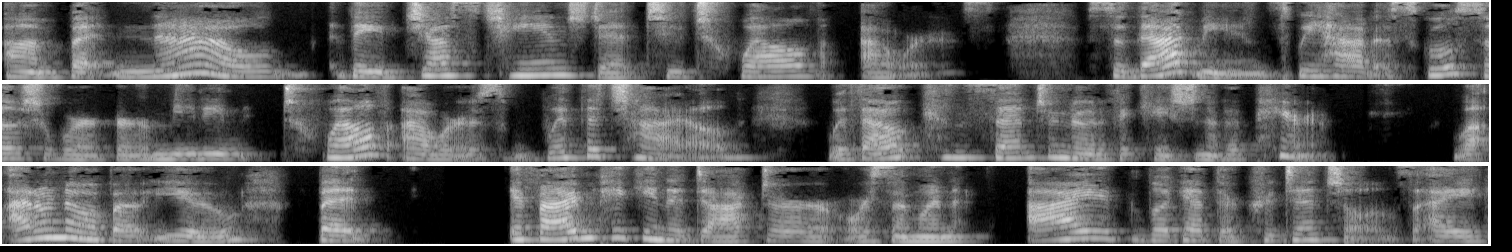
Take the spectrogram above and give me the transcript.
Um, but now they just changed it to 12 hours. So that means we have a school social worker meeting 12 hours with a child without consent or notification of a parent. Well, I don't know about you, but if I'm picking a doctor or someone, I look at their credentials. I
